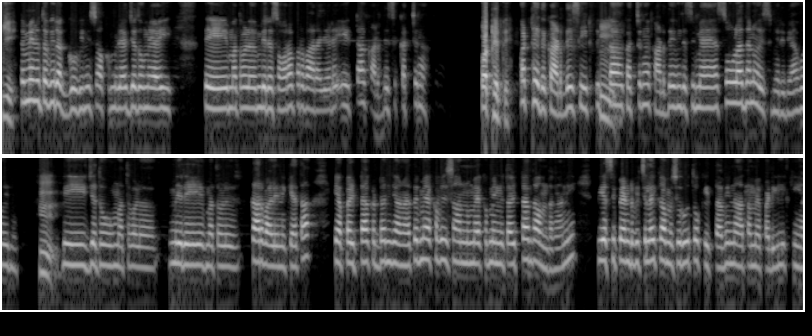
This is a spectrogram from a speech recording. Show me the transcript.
ਜੀ। ਤੇ ਮੈਨੂੰ ਤਾਂ ਵੀਰ ਅੱਗੋਂ ਵੀ ਨਹੀਂ ਸੁੱਖ ਮਿਲਿਆ ਜਦੋਂ ਮੈਂ ਆਈ ਤੇ ਮਤਲਬ ਮੇਰੇ ਸਹੁਰਾ ਪਰਿਵਾਰ ਆ ਜਿਹੜੇ ਇਹ ਇੱਟਾਂ ਕੱਢਦੇ ਸੀ ਕੱਚੀਆਂ। ਪੱਠੇ ਤੇ। ਪੱਠੇ ਤੇ ਕੱਢਦੇ ਸੀ ਇੱਟਾਂ ਕੱਚੀਆਂ ਕੱਢਦੇ ਹੁੰਦੇ ਸੀ। ਮੈਂ 16 ਦਿਨ ਹੋਏ ਸੀ ਮੇਰੇ ਵਿਆਹ ਹੋਏ ਨੂੰ। ਹੂੰ। ਵੀ ਜਦੋਂ ਮਤਲਬ ਮੇਰੇ ਮਤਲਬ ਘਰ ਵਾਲੇ ਨੇ ਕਹਿਤਾ ਕਿ ਆਪਾਂ ਇੱਟਾਂ ਕੱਢਣ ਜਾਣਾ ਤੇ ਮੈਂ ਕਿਹਾ ਵੀ ਸਾਨੂੰ ਮੈਂ ਕਿਹਾ ਮੈਨੂੰ ਤਾਂ ਇੱਟਾਂ ਤਾਂ ਆਉਂਦੀਆਂ ਨਹੀਂ ਵੀ ਅਸੀਂ ਪਿੰਡ ਵਿਚਲਾ ਹੀ ਕੰਮ ਸ਼ੁਰੂ ਤੋਂ ਕੀਤਾ ਵੀ ਨਾ ਤਾਂ ਮੈਂ ਪੜ੍ਹੀ ਲਿਖੀ ਆ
